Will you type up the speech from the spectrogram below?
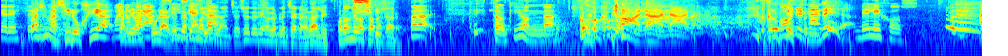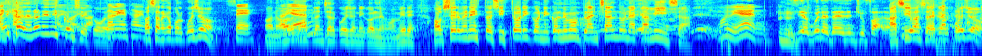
querés. Parece una cirugía Bueno, cardiovascular. Yo sí, te sí, tengo la plancha, yo te tengo la plancha acá. Dale, ¿por dónde vas a arrancar? Para, ¿esto qué onda? ¿Cómo? No, no, no, no. Idea. de lejos. Ahí está. Déjala, no le des consejo. va. Está bien, está bien. ¿Vas a arrancar por el cuello? Sí. Bueno, ¿Está ahora vamos a planchar el cuello a Nicole Nemo. Mire, observen esto, es histórico. Nicole Nemo planchando una camisa. Muy bien. Me he dado cuenta que está desenchufada. ¿Así vas a dejar el cuello?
